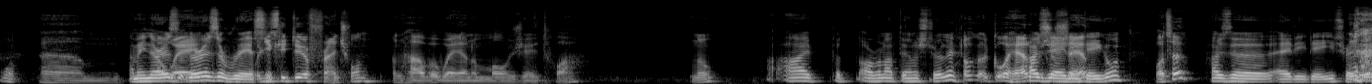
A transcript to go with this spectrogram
what Um, I mean there is Away. there is a well, you could do a French one and have a way on a manger toi. No. I but are we not doing Australia Oh, go- go ahead. How's the ADD going? What's up? How's the ADD treatment?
